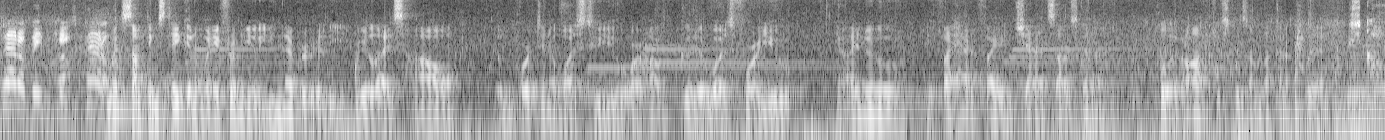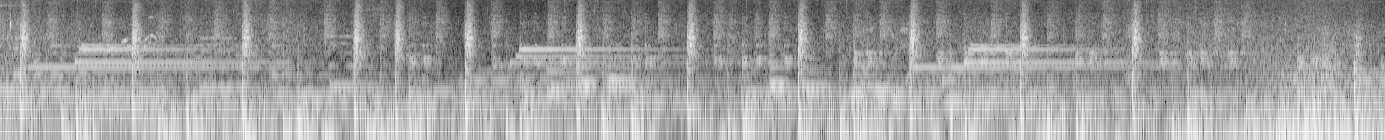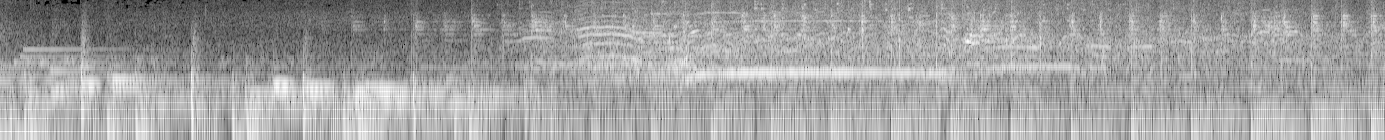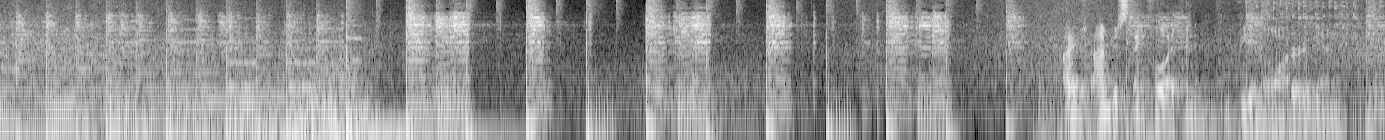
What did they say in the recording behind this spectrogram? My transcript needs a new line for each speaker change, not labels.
Go paddle, baby cakes, paddle.
When something's taken away from you, you never really realize how important it was to you or how good it was for you. you know, I knew if I had a fighting chance, I was gonna pull it off just because I'm not gonna quit.
Let's go.
Be in the water again.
